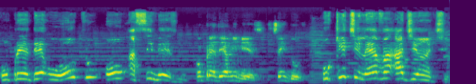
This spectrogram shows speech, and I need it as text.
compreender o outro ou a si mesmo? Compreender a mim mesmo, sem dúvida. O que te leva adiante?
